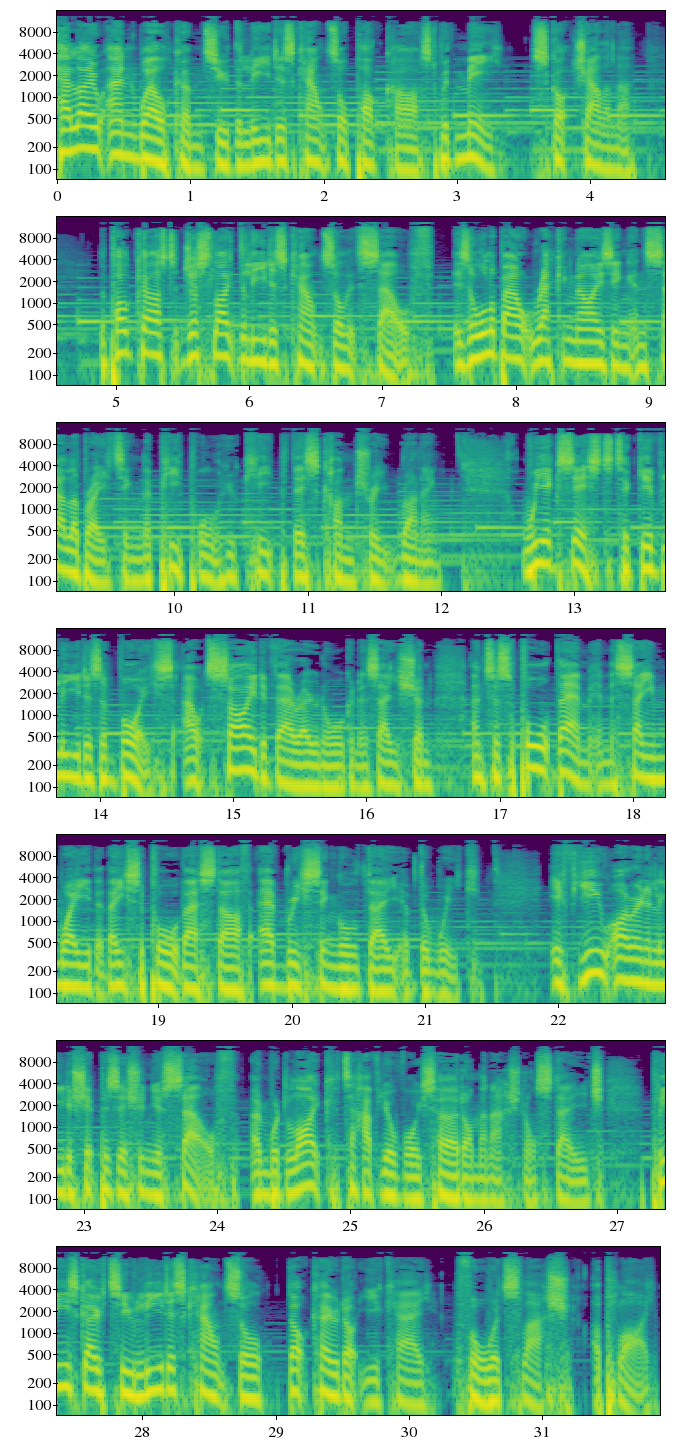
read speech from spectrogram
Hello and welcome to the Leaders Council podcast with me, Scott Challoner. The podcast, just like the Leaders Council itself, is all about recognising and celebrating the people who keep this country running. We exist to give leaders a voice outside of their own organisation and to support them in the same way that they support their staff every single day of the week. If you are in a leadership position yourself and would like to have your voice heard on the national stage, please go to leaderscouncil.co.uk forward slash apply.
